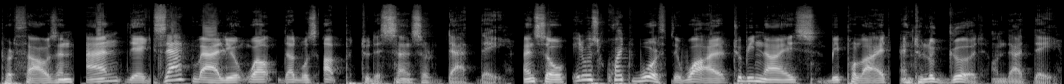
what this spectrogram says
per thousand, and the exact value, well, that was up to the censor that day. And so it was quite worth the while to be nice, be polite, and to look good on that day.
